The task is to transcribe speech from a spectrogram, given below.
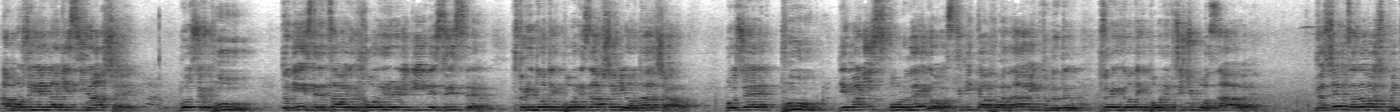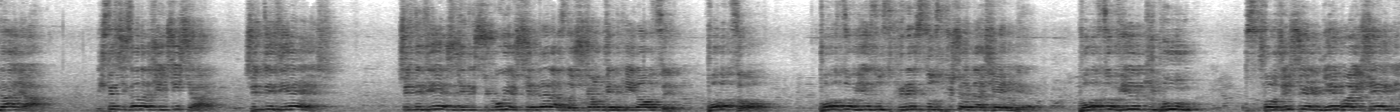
A może jednak jest inaczej? Może Bóg to nie jest ten cały chory religijny system, który do tej pory zawsze mnie otaczał. Może Bóg nie ma nic wspólnego z tymi kapłanami, który, których do tej pory w życiu poznałem. I zacząłem zadawać pytania. I chcę Ci zadać je dzisiaj. Czy Ty wiesz, czy Ty wiesz, kiedy szykujesz się teraz do świąt Wielkiej Nocy, po co? Po co Jezus Chrystus przyszedł na ziemię? Po co wielki Bóg, stworzyciel nieba i ziemi,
